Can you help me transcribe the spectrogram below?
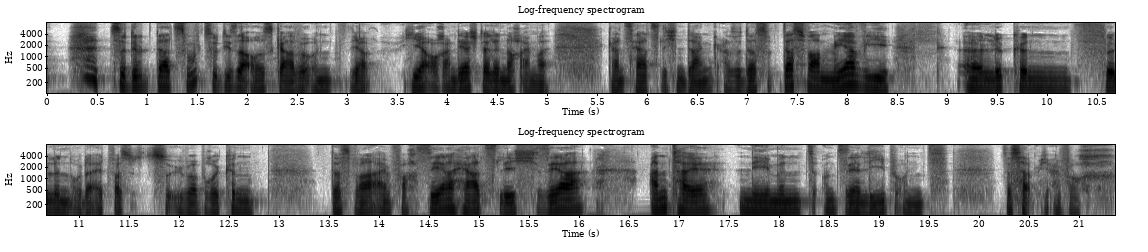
zu dem, dazu, zu dieser Ausgabe. Und ja, hier auch an der Stelle noch einmal ganz herzlichen Dank. Also das, das war mehr wie äh, Lücken füllen oder etwas zu überbrücken. Das war einfach sehr herzlich, sehr anteilnehmend und sehr lieb und das hat mich einfach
